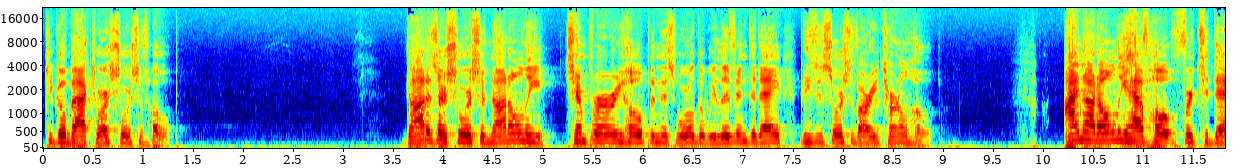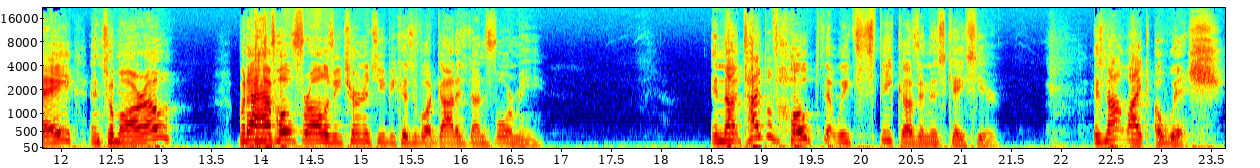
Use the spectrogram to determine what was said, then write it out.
to go back to our source of hope. God is our source of not only temporary hope in this world that we live in today, but He's the source of our eternal hope. I not only have hope for today and tomorrow, but I have hope for all of eternity because of what God has done for me. And the type of hope that we speak of in this case here is not like a wish.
